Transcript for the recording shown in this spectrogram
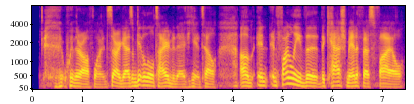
when they're offline. Sorry, guys, I'm getting a little tired today, if you can't tell. Um, and, and finally, the, the cache manifest file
